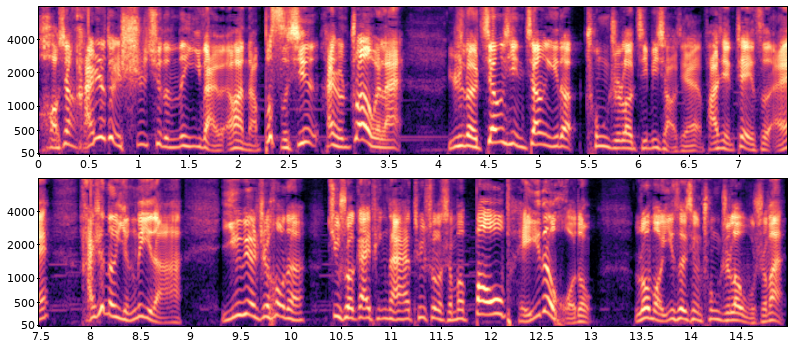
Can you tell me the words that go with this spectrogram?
好像还是对失去的那一百万呢不死心，还想赚回来。于是呢将信将疑的充值了几笔小钱，发现这次哎还是能盈利的啊。一个月之后呢，据说该平台还推出了什么包赔的活动。罗某一次性充值了五十万，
